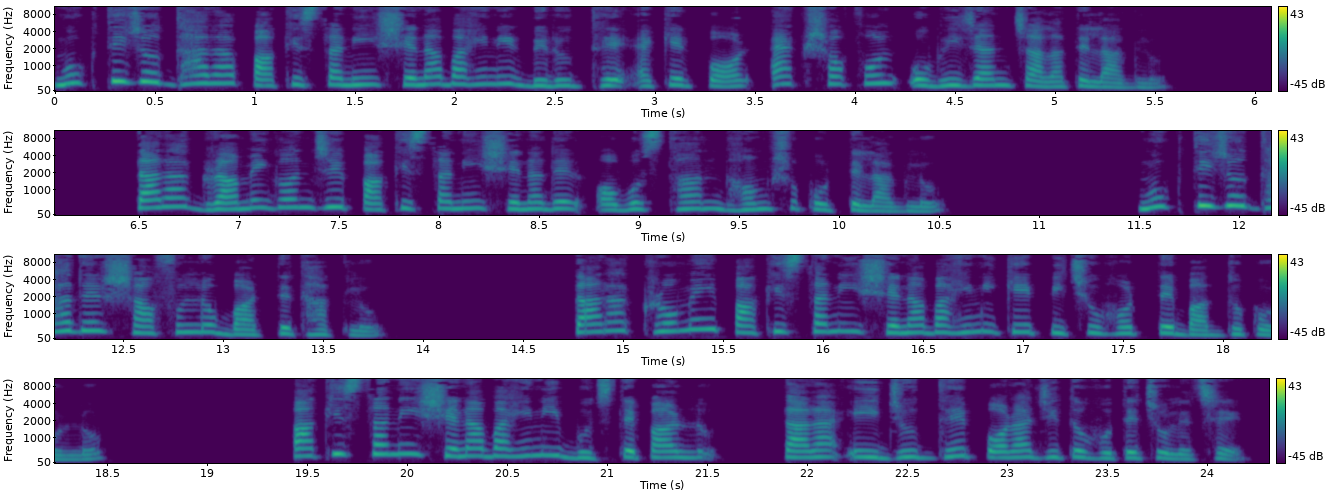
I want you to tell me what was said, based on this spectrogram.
মুক্তিযোদ্ধারা পাকিস্তানি সেনাবাহিনীর বিরুদ্ধে একের পর এক সফল অভিযান চালাতে লাগল। তারা গ্রামেগঞ্জে পাকিস্তানি সেনাদের অবস্থান ধ্বংস করতে লাগল। মুক্তিযোদ্ধাদের সাফল্য বাড়তে থাকল। তারা ক্রমেই পাকিস্তানি সেনাবাহিনীকে পিছু হটতে বাধ্য করল। পাকিস্তানি সেনাবাহিনী বুঝতে পারল, তারা এই যুদ্ধে পরাজিত হতে চলেছে।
